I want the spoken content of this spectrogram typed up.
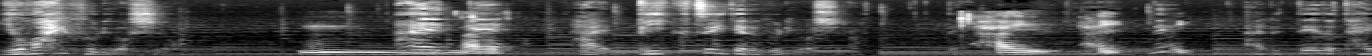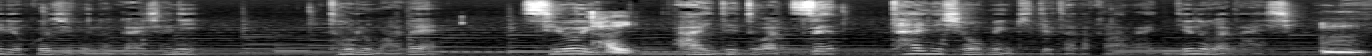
弱いふりをしろ。うんあえて、はい、ビッグついてるふりをしろはいはいではい。ある程度体力を自分の会社に取るまで強いはい。相手とは絶対に正面切って戦わないっていうのが大事。うん。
